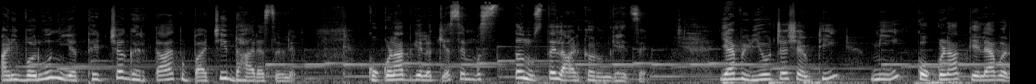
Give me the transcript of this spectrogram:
आणि वरून यथेच्छ घरता तुपाची धार असलेले. कोकणात गेलं की असे मस्त नुसते लाड करून घ्यायचे. या व्हिडिओच्या शेवटी मी कोकणात गेल्यावर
